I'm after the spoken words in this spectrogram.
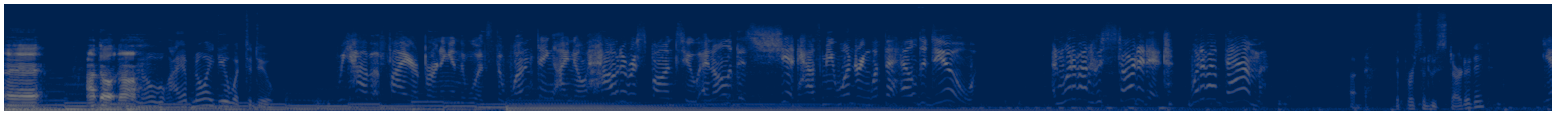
Uh, I don't know. Idea what to do. We have a fire burning in the woods. The one thing I know how to respond to, and all of this shit has me wondering what the hell to do. And what about who started it? What about them? Uh, the person who started it? Yeah.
